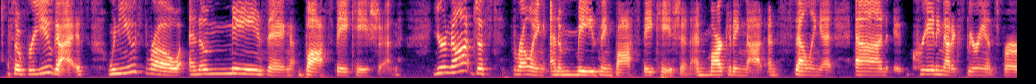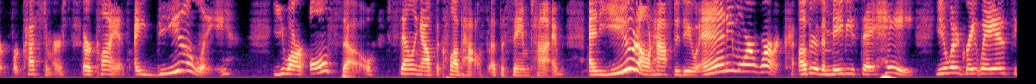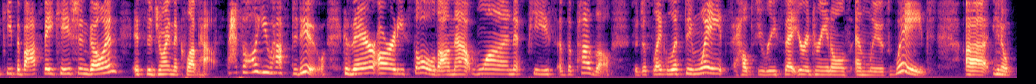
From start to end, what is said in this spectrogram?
So for you guys, when you throw an amazing boss vacation, you're not just throwing an amazing boss vacation and marketing that and selling it and creating that experience for, for customers or clients. Ideally, you are also selling out the clubhouse at the same time. And you don't have to do any more work other than maybe say, Hey, you know what a great way is to keep the boss vacation going? It's to join the clubhouse. That's all you have to do because they're already sold on that one piece of the puzzle. So just like lifting weights helps you reset your adrenals and lose weight, uh, you know,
